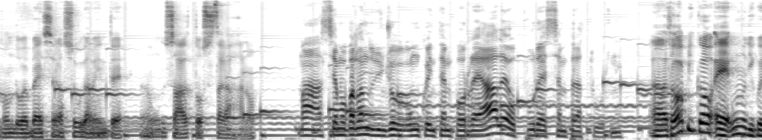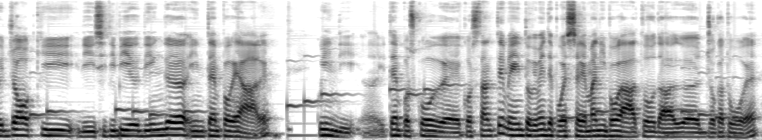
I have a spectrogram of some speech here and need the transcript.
non dovrebbe essere assolutamente un salto strano. Ma stiamo parlando di un gioco comunque in tempo reale oppure sempre a turni? Uh, Tropico è uno di quei giochi di city building in tempo reale quindi eh, il tempo scorre costantemente, ovviamente può essere manipolato dal giocatore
